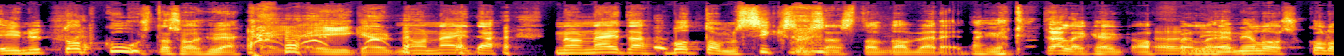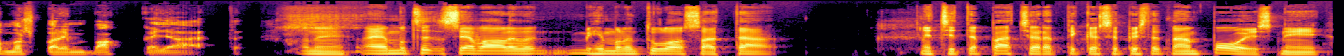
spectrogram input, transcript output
ei nyt top 6 taso hyökkäjiä ei käy. Ne on näitä, ne on näitä bottom six osaston kavereita, ketä täällä käy kaffella, niin. ja nelos kolmosparin bakkaja. Että. No niin, ei, mutta se, se vaan oli, mihin mä olin tulossa, että, että sitten patcherettikö se pistetään pois, niin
